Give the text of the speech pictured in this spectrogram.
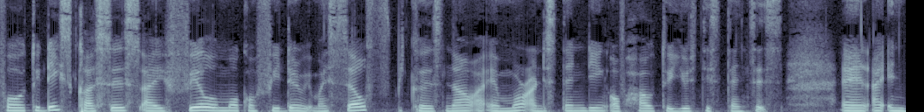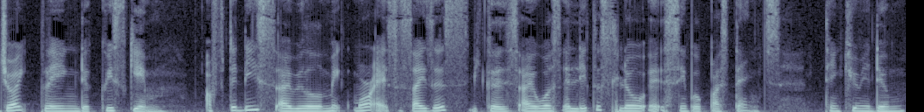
For today's classes, I feel more confident with myself because now I am more understanding of how to use these tenses. And I enjoyed playing the quiz game. After this, I will make more exercises because I was a little slow at simple past tense. Thank you, madam.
